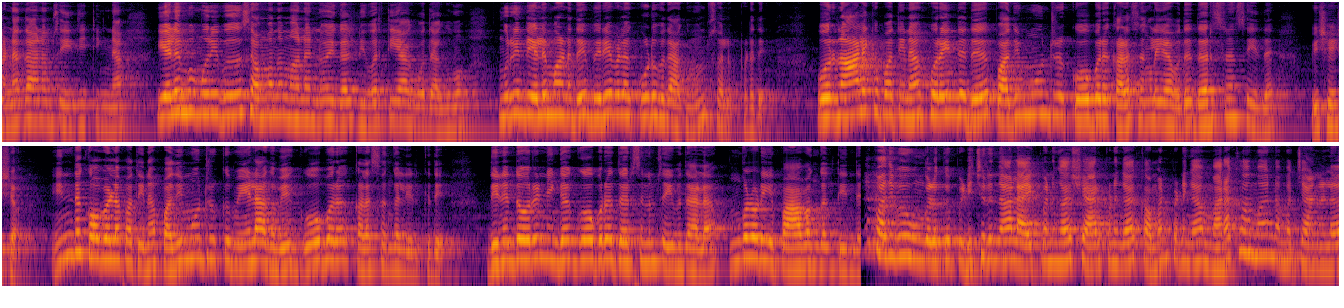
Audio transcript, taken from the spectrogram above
அன்னதானம் செய்திட்டிங்கன்னா எலும்பு முறிவு சம்பந்தமான நோய்கள் நிவர்த்தியாகுவதாகவும் முறிந்த எலும்பானது விரைவில் கூடுவதாகவும் சொல்லப்படுது. ஒரு நாளைக்கு பார்த்தீங்கன்னா குறைந்தது பதிமூன்று கோபுர கலசங்களையாவது தரிசனம் செய்த விசேஷம். இந்த கோவிலில் பார்த்தீங்கன்னா பதிமூன்றுக்கு மேலாகவே கோபுர கலசங்கள் இருக்குது. தினந்தோறும் நீங்கள் கோபுர தரிசனம் செய்வதால் உங்களுடைய பாவங்கள் தீர்ந்து இந்த பதிவு உங்களுக்கு பிடிச்சிருந்தா லைக் பண்ணுங்கள் ஷேர் பண்ணுங்கள் கமெண்ட் பண்ணுங்கள் மறக்காமல் நம்ம சேனலை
